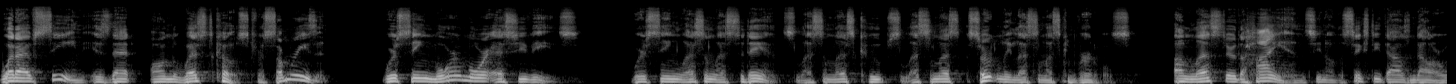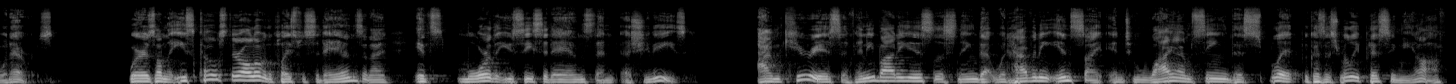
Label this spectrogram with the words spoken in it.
What I've seen is that on the West Coast, for some reason, we're seeing more and more SUVs. We're seeing less and less sedans, less and less coupes, less and less, certainly less and less convertibles, unless they're the high ends, you know, the $60,000 whatevers. Whereas on the East Coast, they're all over the place with sedans, and I it's more that you see sedans than SUVs. I'm curious if anybody is listening that would have any insight into why I'm seeing this split because it's really pissing me off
